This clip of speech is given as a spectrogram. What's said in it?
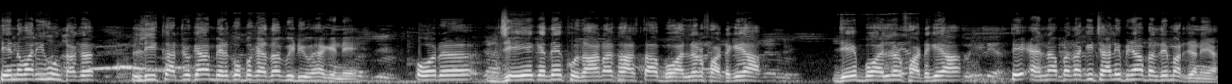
ਤਿੰਨ ਵਾਰੀ ਹੁਣ ਤੱਕ ਲੀਕ ਕਰ ਚੁੱਕਿਆ। ਮੇਰੇ ਕੋਲ ਬਕਾਇਦਾ ਵੀਡੀਓ ਹੈਗੇ ਨੇ। ਔਰ ਜੇ ਕਿਤੇ ਖੁਦਾ ਨਾ ਖਾਸਤਾ ਬੋਇਲਰ ਫਟ ਗਿਆ ਜੇ ਬੋਇਲਰ ਫਟ ਗਿਆ ਤੇ ਇੰਨਾ ਪਤਾ ਕਿ 40 50 ਬੰਦੇ ਮਰ ਜਾਣੇ ਆ।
